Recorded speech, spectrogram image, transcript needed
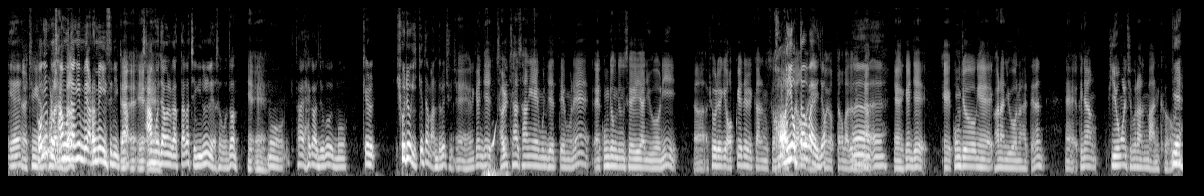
예. 예, 거기 뭐? 사무장이 여러 명 있으니까 예, 예, 예, 사무장을 갖다가 증인을 내서 오던 예, 예. 뭐다 해가지고 뭐 결 효력 있게 다 만들어 주죠. 예, 그러니까 이제 절차상의 문제 때문에 예, 공정증서에 의한 유언이 어, 효력이 없게 될 가능성 거의 없다고 봐야죠. 거의 없다고 봐도 된다. 예, 예. 예, 그러니까 이제 예, 공정에 관한 유언을 할 때는 예, 그냥 비용을 지불하는 만큼 예.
